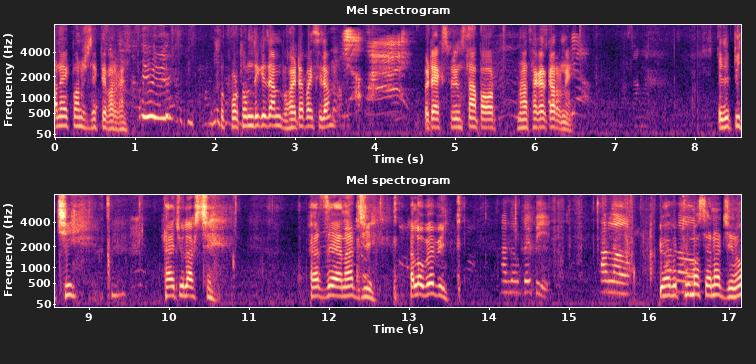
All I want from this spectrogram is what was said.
অনেক মানুষ দেখতে পারবেন। তো প্রথম দিকে যে আমি ভয়টা পাইছিলাম ওটা এক্সপিরিয়েন্স না পাওয়ার, না থাকার কারণে। এই যে পিচ্ছি হ্যাঁ চলে আসছে। হ্যাজ যে energy hello baby Hello baby Hello you have too much energy no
